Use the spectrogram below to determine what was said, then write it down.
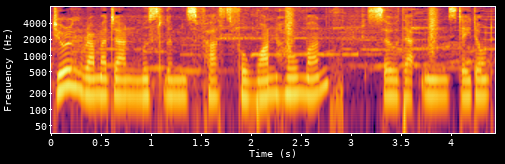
During Ramadan, Muslims fast for one whole month, so that means they don't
